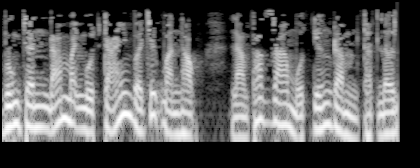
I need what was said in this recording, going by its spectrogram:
vung chân đá mạnh một cái vào chiếc bàn học, làm phát ra một tiếng rầm thật lớn.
